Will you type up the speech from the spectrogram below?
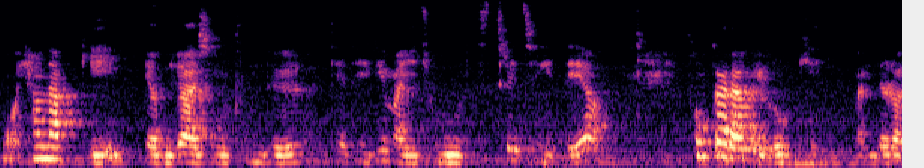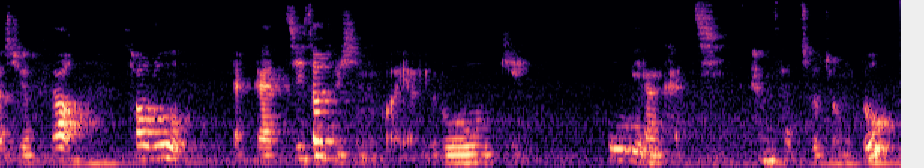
뭐 현악기 연주하시는 분들한테 되게 많이 좋은 스트레칭인데요. 손가락을 이렇게 만들어 주셔서 서로 약간 찢어 주시는 거예요. 이렇게 호흡이랑 같이 3, 4초 정도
